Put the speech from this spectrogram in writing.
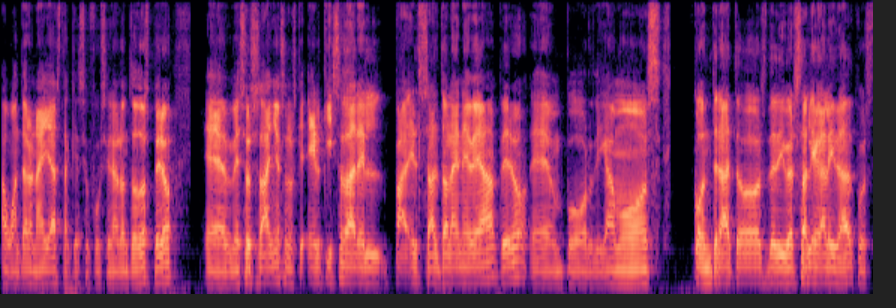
Aguantaron ahí hasta que se fusionaron todos, pero eh, esos años en los que él quiso dar el, el salto a la NBA, pero eh, por, digamos, contratos de diversa legalidad, pues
